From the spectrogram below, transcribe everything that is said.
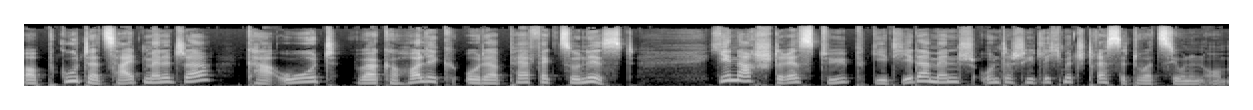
Ob guter Zeitmanager, Chaot, Workaholic oder Perfektionist, je nach Stresstyp geht jeder Mensch unterschiedlich mit Stresssituationen um.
